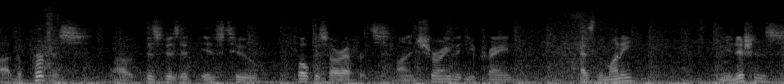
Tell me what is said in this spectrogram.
Uh, the purpose of this visit is to focus our efforts on ensuring that Ukraine has the money, the munitions,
